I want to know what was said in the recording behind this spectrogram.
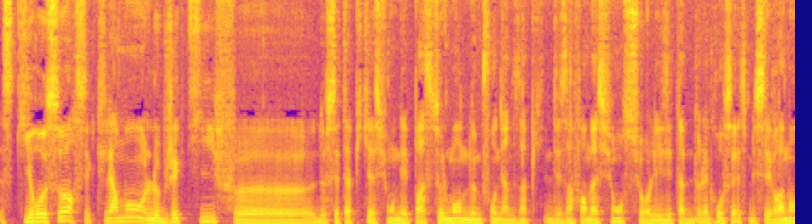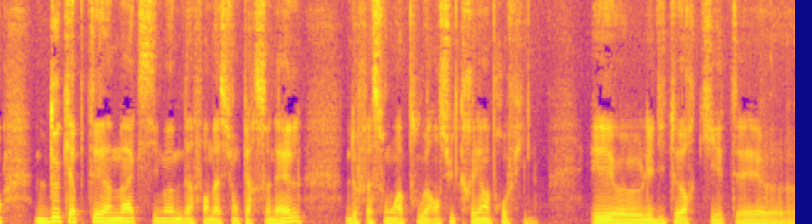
ce qui ressort, c'est clairement l'objectif euh, de cette application n'est pas seulement de me fournir des, informations sur les étapes de la grossesse, mais c'est vraiment de capter un maximum d'informations personnelles de façon à pouvoir ensuite créer un profil. Et euh, l'éditeur qui était euh,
